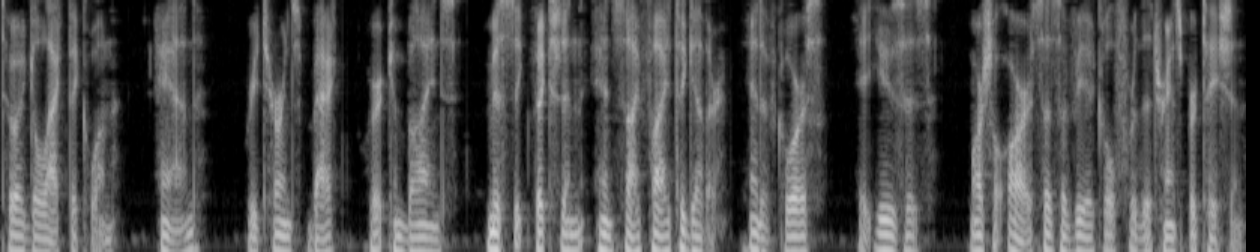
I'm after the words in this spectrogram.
to a galactic one and returns back where it combines mystic fiction and sci fi together. And of course, it uses martial arts as a vehicle for the transportation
